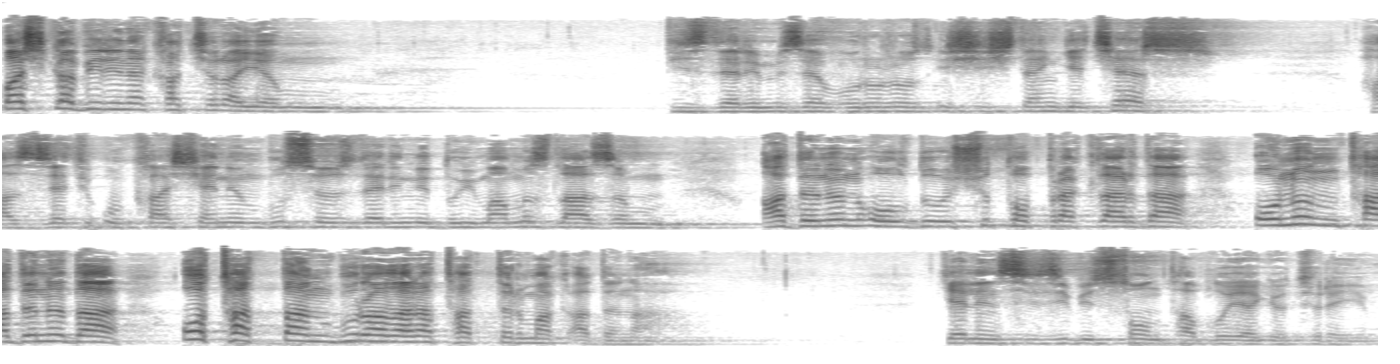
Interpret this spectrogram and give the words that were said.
başka birine kaçırayım? Dizlerimize vururuz iş işten geçer. Hazreti Ukaşe'nin bu sözlerini duymamız lazım. Adının olduğu şu topraklarda onun tadını da o tattan buralara tattırmak adına. Gelin sizi bir son tabloya götüreyim.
